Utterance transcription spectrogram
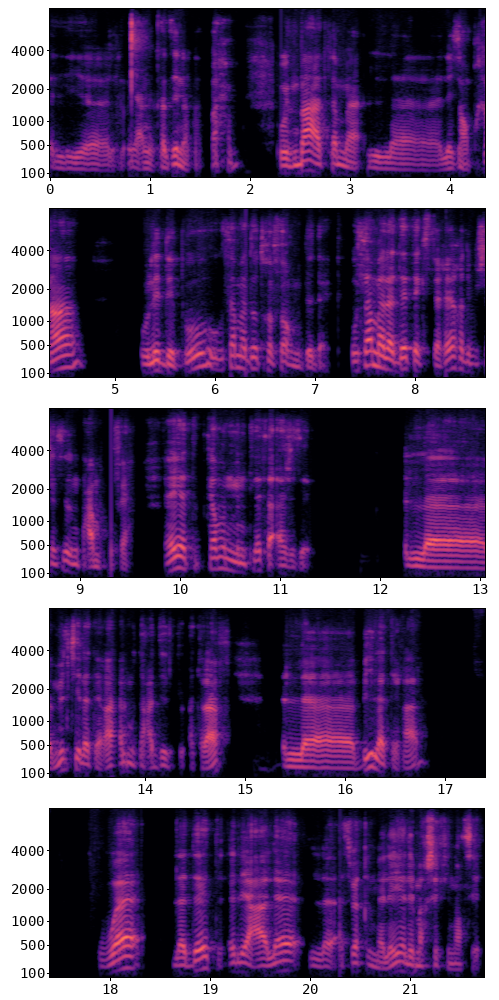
اللي يعني الخزينة تطبعهم. ومن بعد ثم les emprunts و les dépôts وثم d'autres formes de dette. وثم la dette extérieure اللي باش نزيدو نتعمقوا فيها. هي تتكون من ثلاثة أجزاء. ال multilatérale متعددة الأطراف. ال bilatérale و les dettes اللي على الأسواق المالية les marchés financiers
